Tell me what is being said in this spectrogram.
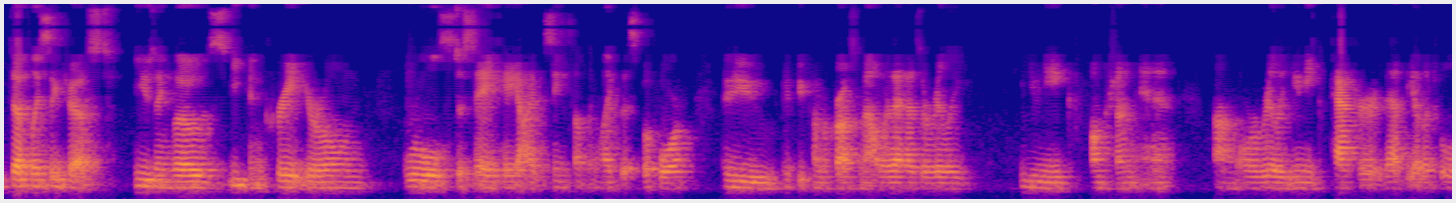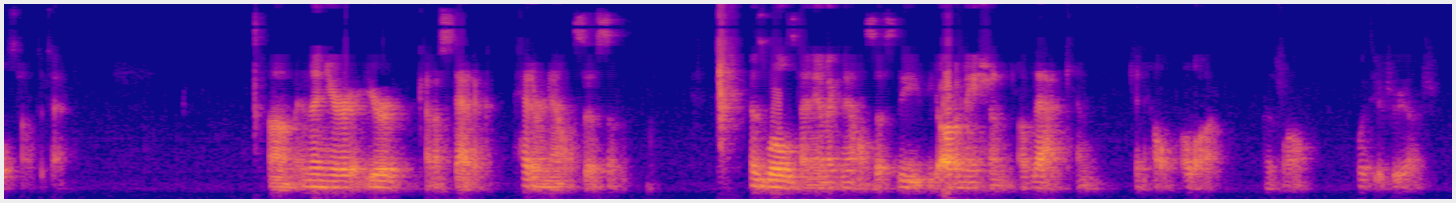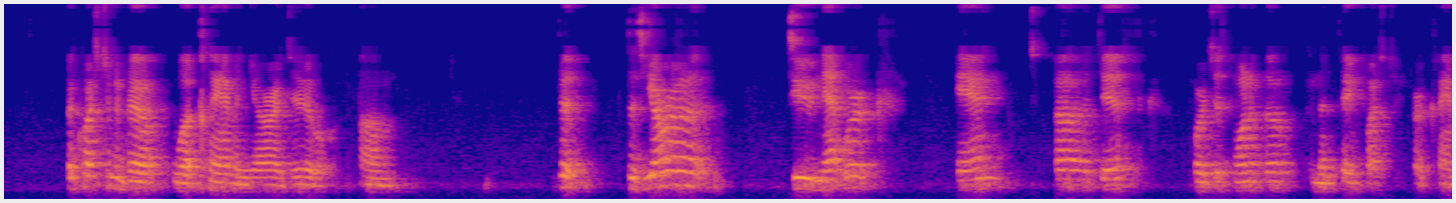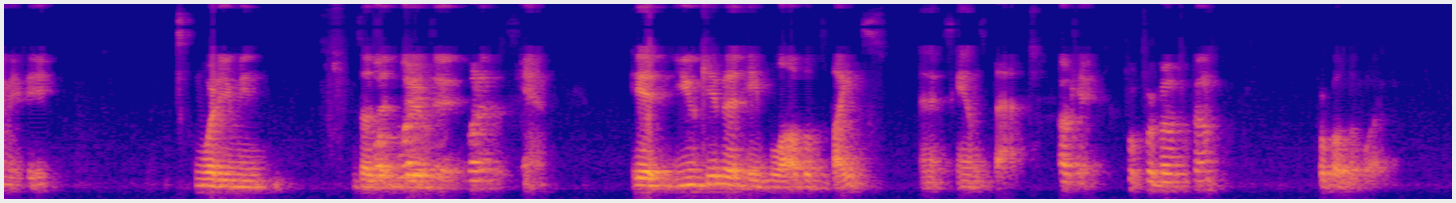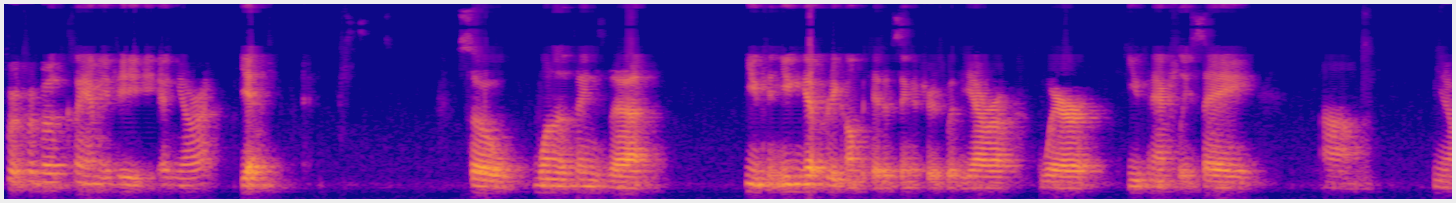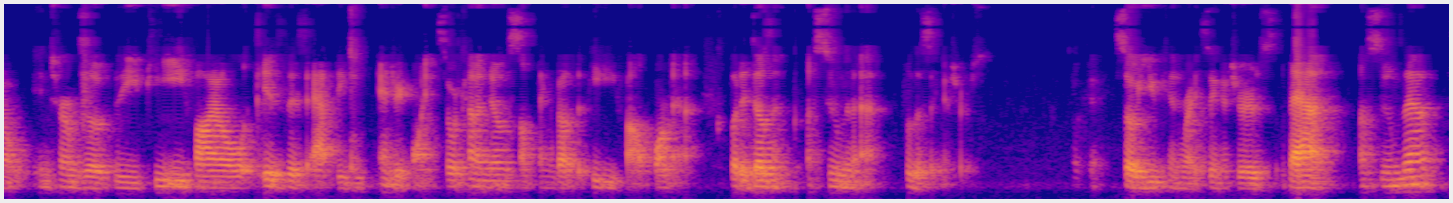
definitely suggest using those. You can create your own rules to say, hey, I've seen something like this before. If you if you come across malware that has a really unique function in it, um, or a really unique packer that the other tools don't detect. Um, and then your your kind of static header analysis, as well as dynamic analysis, the the automation of that can can help a lot as well with your triage. The question about what Clam and Yara do. Um, the, does Yara do network and uh, disk, or just one of them? And then same question for ClamAV. What do you mean? Does What, it do? is it? What does it scan? It you give it a blob of bytes and it scans that Okay, for, for both of them, for both of what? for for both ClamAV and Yara. Yeah. So one of the things that you can you can get pretty complicated signatures with Yara where you can actually say, um, you know, in terms of the PE file, is this at the entry point? So it kind of knows something about the PE file format, but it doesn't assume that for the signatures. Okay. So you can write signatures that assume that,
